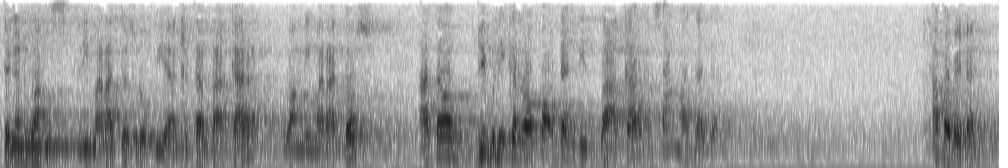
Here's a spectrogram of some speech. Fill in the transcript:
dengan uang 500 rupiah kita bakar uang 500 atau dibelikan rokok dan dibakar sama saja. Apa bedanya?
